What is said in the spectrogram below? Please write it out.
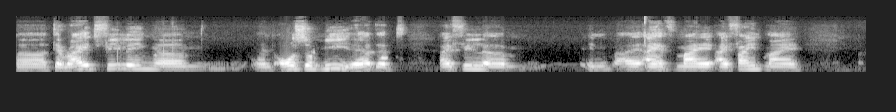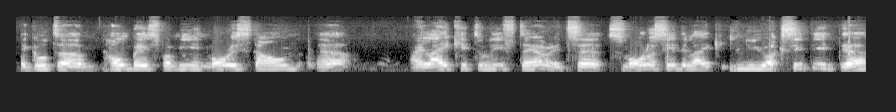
uh, the right feeling um, and also me yeah, that I feel um, in I, I, have my I find my a good um, home base for me in Morristown. Yeah. I like it to live there. It's a smaller city like in New York City, yeah,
